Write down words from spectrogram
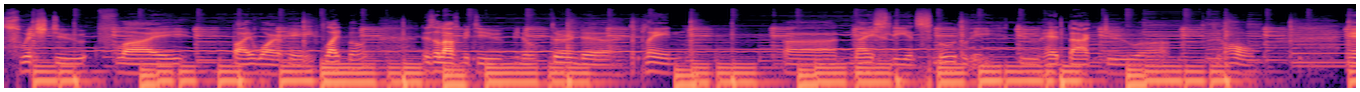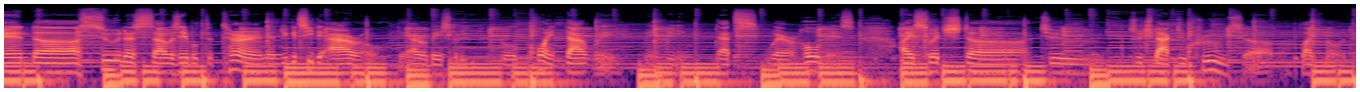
switched to fly by wire A flight mode. This allows me to, you know, turn the, the plane uh, nicely and smoothly to head back to, uh, to home. And uh, as soon as I was able to turn, and you can see the arrow, the arrow basically will point that way, meaning that's where home is. I switched uh, to switch back to cruise uh, flight mode.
